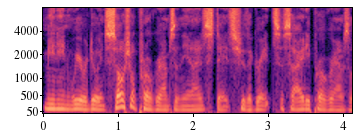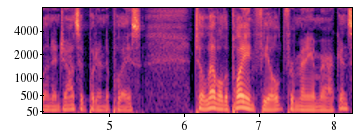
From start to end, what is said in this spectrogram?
meaning we were doing social programs in the United States through the Great Society programs Lyndon Johnson put into place to level the playing field for many Americans,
